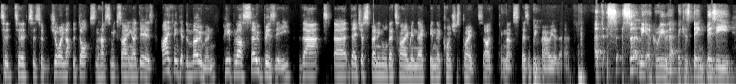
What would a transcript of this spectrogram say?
to to to sort of join up the dots and have some exciting ideas i think at the moment people are so busy that uh, they're just spending all their time in their in their conscious brain so i think that's there's a big mm. barrier there I certainly agree with that because being busy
